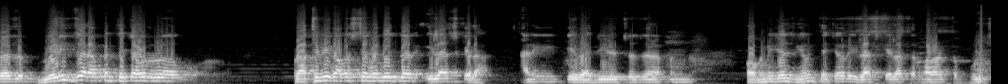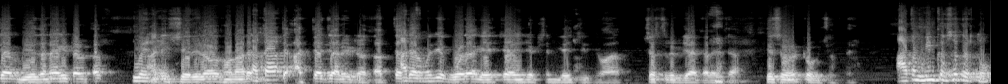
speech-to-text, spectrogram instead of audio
तर वेळीच जर आपण त्याच्यावर प्राथमिक अवस्थेमध्ये जर इलाज केला आणि ते व्याधीचं जर आपण कॉग्निजन्स घेऊन त्याच्यावर इलाज केला तर मला वाटतं पुढच्या वेदनाही टळतात. आणि शरीरावर होणारे अत्याचारही टळतात. अत्याचार म्हणजे गोळ्या घ्यायच्या इंजेक्शन घ्यायची किंवा शस्त्रक्रिया करायच्या हे सगळं टळू शकते. आता मी कसं करतो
